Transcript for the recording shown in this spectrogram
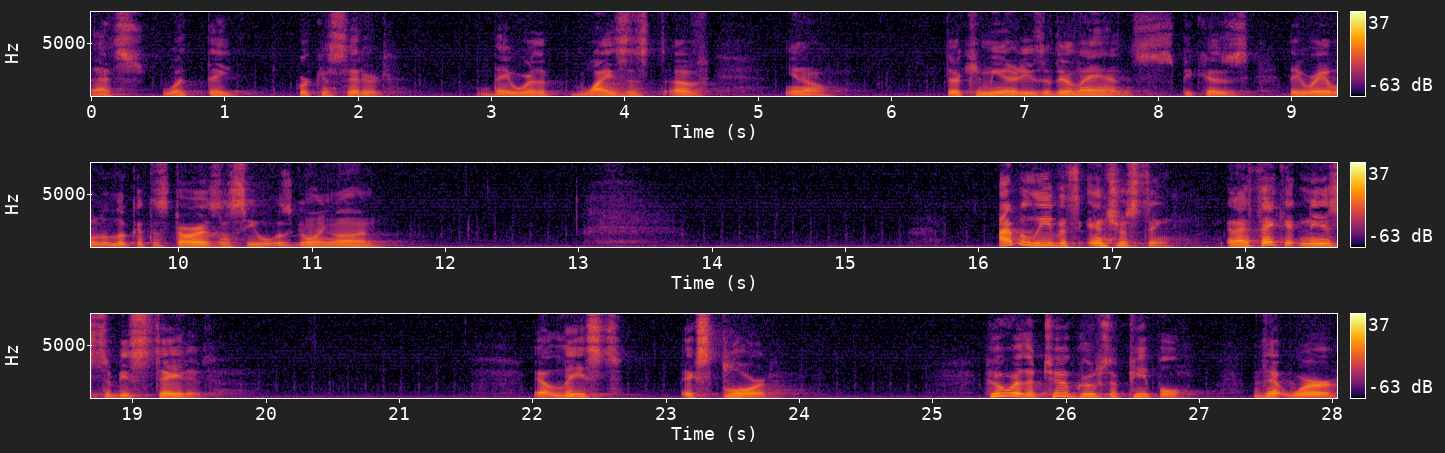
that's what they were considered. They were the wisest of, you know, their communities, of their lands, because they were able to look at the stars and see what was going on. I believe it's interesting, and I think it needs to be stated, at least explored. Who were the two groups of people that were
